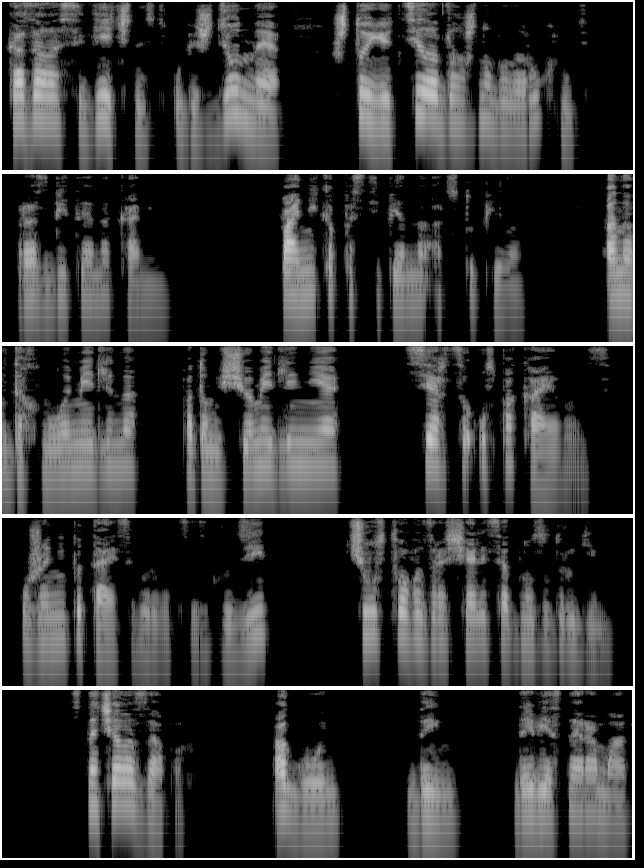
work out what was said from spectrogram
казалась вечность, убежденная, что ее тело должно было рухнуть, разбитое на камень. Паника постепенно отступила. Она вдохнула медленно, потом еще медленнее. Сердце успокаивалось, уже не пытаясь вырваться из груди. Чувства возвращались одно за другим. Сначала запах. Огонь, дым, древесный аромат.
